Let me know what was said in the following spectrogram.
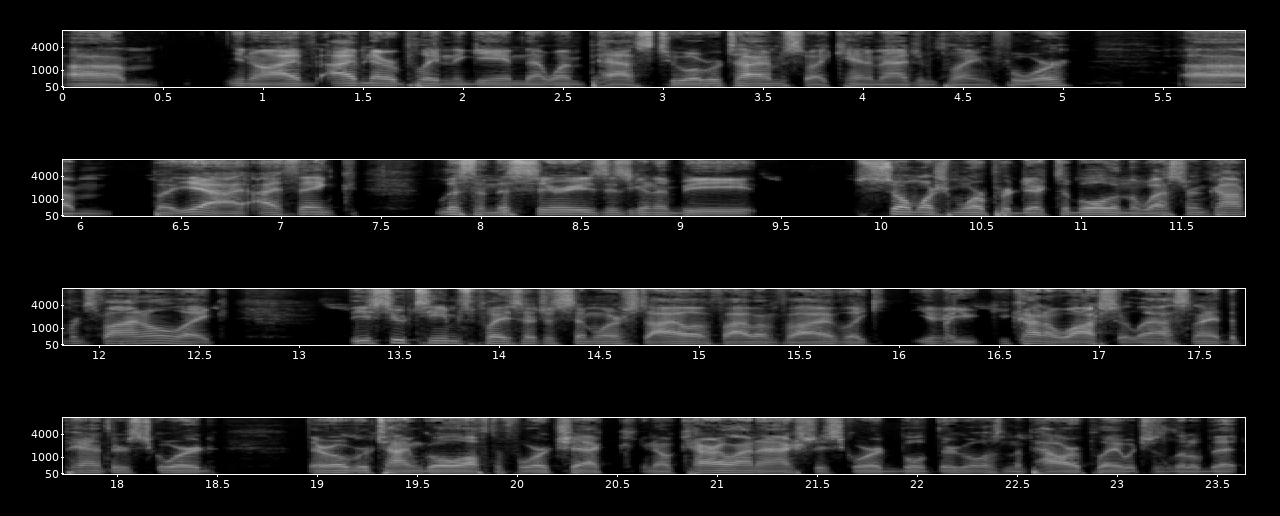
um, you know, I've I've never played in a game that went past two overtimes, so I can't imagine playing four. Um, but yeah, I, I think listen, this series is going to be so much more predictable than the Western Conference final. Like these two teams play such a similar style of five on five. Like, you know, you, you kind of watched it last night. The Panthers scored their overtime goal off the forecheck. You know, Carolina actually scored both their goals in the power play, which is a little bit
